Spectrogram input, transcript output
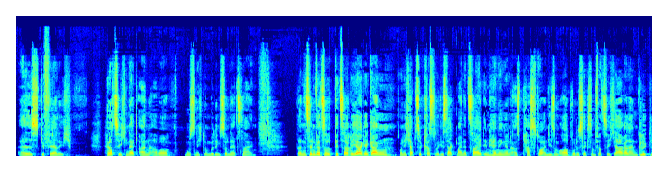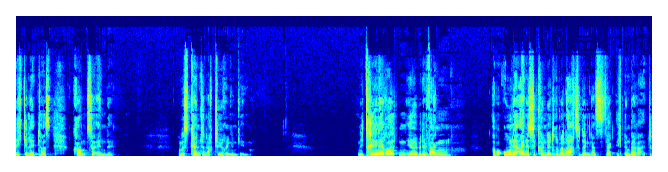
Er ist gefährlich. Hört sich nett an, aber muss nicht unbedingt so nett sein. Dann sind wir zur Pizzeria gegangen und ich habe zu Christel gesagt, meine Zeit in Hemmingen als Pastor an diesem Ort, wo du 46 Jahre lang glücklich gelebt hast, kommt zu Ende. Und es könnte nach Thüringen gehen. Und die Tränen rollten ihr über die Wangen, aber ohne eine Sekunde drüber nachzudenken, hat sie gesagt, ich bin bereit.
